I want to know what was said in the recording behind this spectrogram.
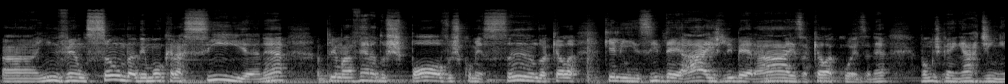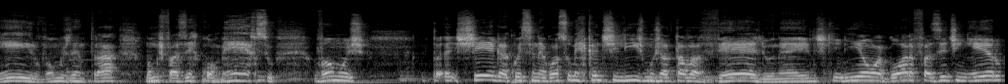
a invenção da democracia, né? a primavera dos povos começando, aquela, aqueles ideais liberais, aquela coisa, né? Vamos ganhar dinheiro, vamos entrar, vamos fazer comércio, vamos chega com esse negócio, o mercantilismo já estava velho, né? Eles queriam agora fazer dinheiro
